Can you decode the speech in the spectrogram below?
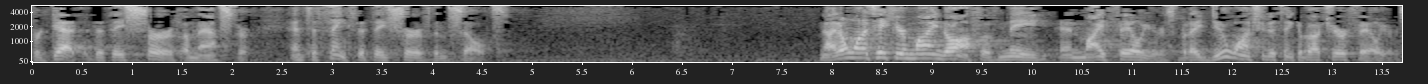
forget that they serve a master and to think that they serve themselves. Now, I don't want to take your mind off of me and my failures, but I do want you to think about your failures.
